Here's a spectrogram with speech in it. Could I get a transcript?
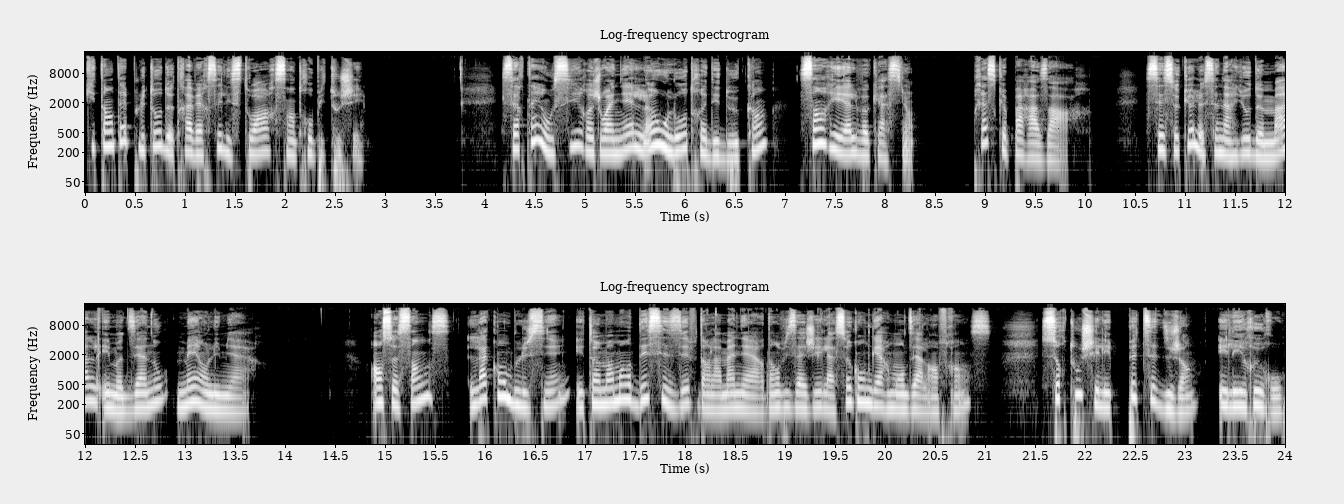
qui tentaient plutôt de traverser l'histoire sans trop y toucher. Certains aussi rejoignaient l'un ou l'autre des deux camps sans réelle vocation, presque par hasard. C'est ce que le scénario de Mal et Modiano met en lumière. En ce sens, Lacombe Lucien est un moment décisif dans la manière d'envisager la Seconde Guerre mondiale en France, surtout chez les petites gens et les ruraux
